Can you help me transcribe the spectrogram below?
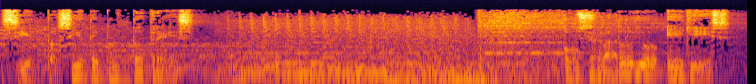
107.3. Observatorio X.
